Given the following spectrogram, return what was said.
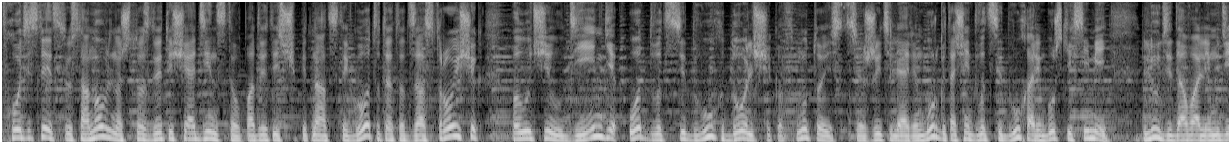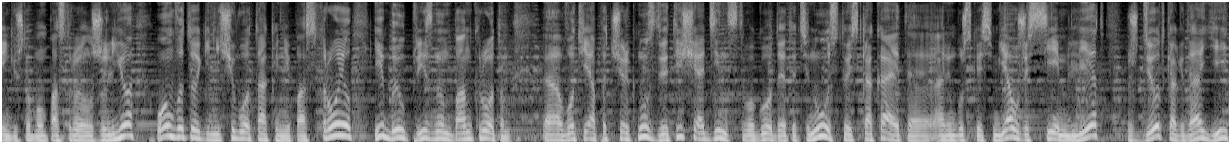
В ходе следствия установлено, что с 2011 по 2015 год вот этот застройщик получил деньги от 22 дольщиков, ну, то есть жителей Оренбурга, точнее, 22 оренбургских семей. Люди давали ему деньги, чтобы он построил жилье, он в итоге ничего так и не построил и был признан банкротом. Э, вот я подчеркну, с 2011 года это тянулось, то есть какая-то оренбургская семья уже 7 лет ждет, когда ей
